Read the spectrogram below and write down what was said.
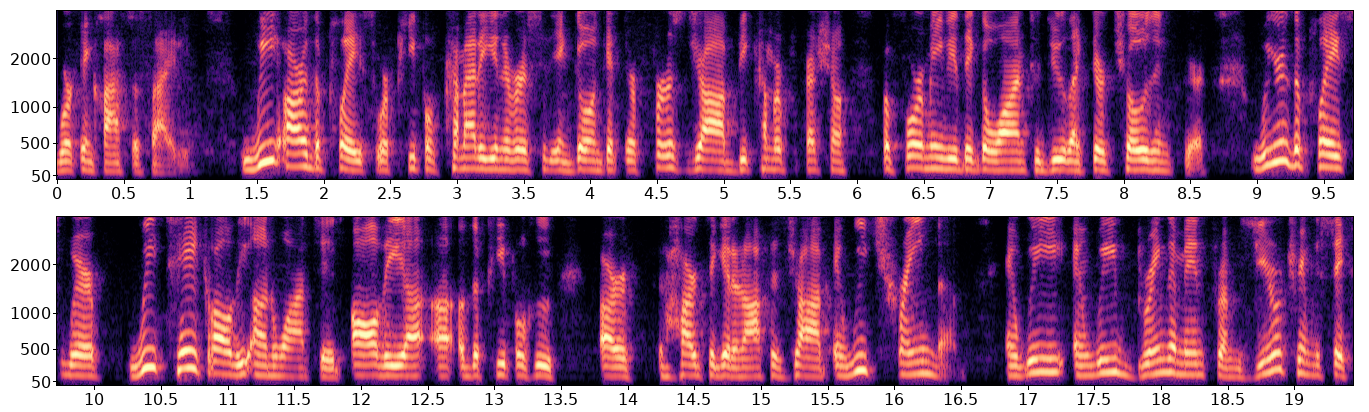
working class society we are the place where people come out of university and go and get their first job, become a professional before maybe they go on to do like their chosen career. We're the place where we take all the unwanted, all the uh, uh, the people who are hard to get an office job, and we train them. And we and we bring them in from zero training to say,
